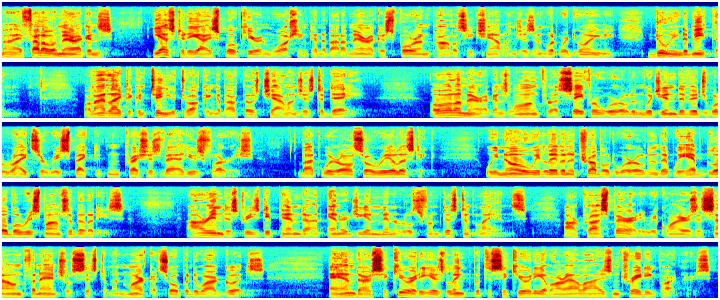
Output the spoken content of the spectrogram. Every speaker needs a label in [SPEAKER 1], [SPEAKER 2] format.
[SPEAKER 1] My fellow Americans, yesterday I spoke here in Washington about America's foreign policy challenges and what we're going, doing to meet them. Well, I'd like to continue talking about those challenges today. All Americans long for a safer world in which individual rights are respected and precious values flourish. But we're also realistic. We know we live in a troubled world and that we have global responsibilities. Our industries depend on energy and minerals from distant lands. Our prosperity requires a sound financial system and markets open to our goods. And our security is linked with the security of our allies and trading partners.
